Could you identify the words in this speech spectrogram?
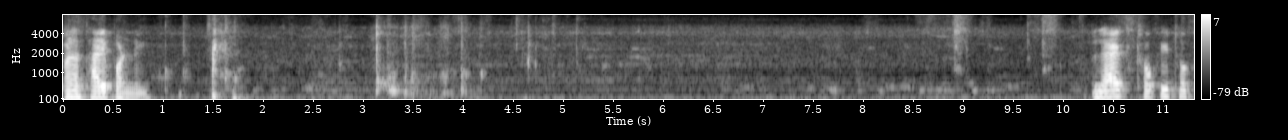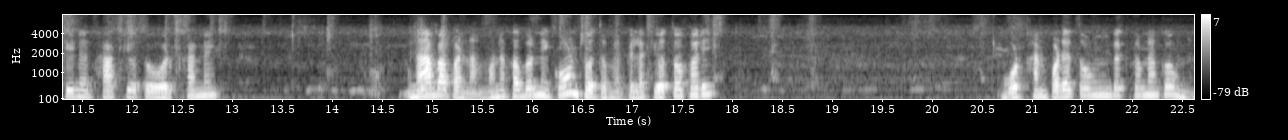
અને થાય પણ નહીં. લાઈક ઠોકી ઠોકીને થાક્યો તો ઓળખા નહીં. ના, બાપા, ના, મને ખબર નહીં. કોણ છો તમે? પેલા કયો તો ખરી? ઓળખાણ પડે તો હું કંઈક તમને કહું ને.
